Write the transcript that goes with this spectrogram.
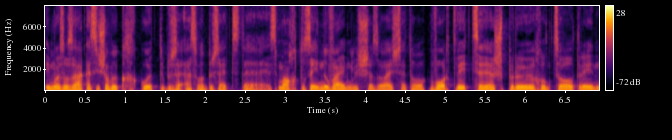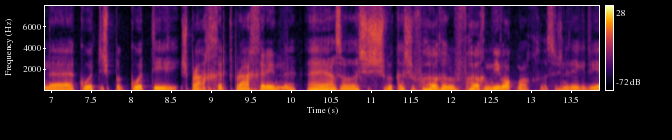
ich muss auch sagen, es ist auch wirklich gut übersetzt. Also übersetzt. Äh, Es macht auch Sinn auf Englisch. Also weißt, es hat auch Wortwitze, Sprüche und so drin, äh, gute, gute Sprecher, Sprecherinnen. Äh, also es ist wirklich es ist auf, höher, auf höherem Niveau gemacht. Das ist nicht irgendwie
